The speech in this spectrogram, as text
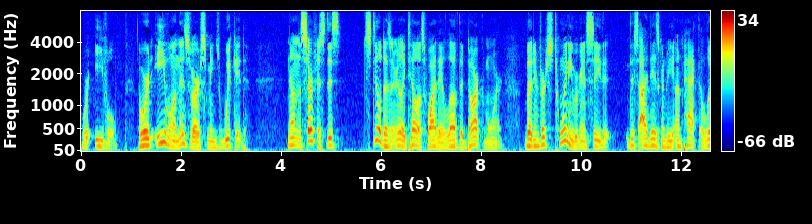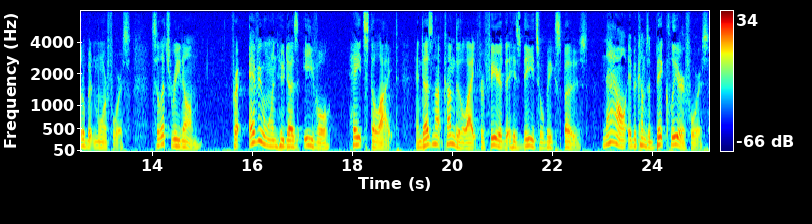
were evil. The word evil in this verse means wicked. Now, on the surface, this still doesn't really tell us why they love the dark more. But in verse 20, we're going to see that this idea is going to be unpacked a little bit more for us. So let's read on. For everyone who does evil hates the light, and does not come to the light for fear that his deeds will be exposed. Now it becomes a bit clearer for us.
